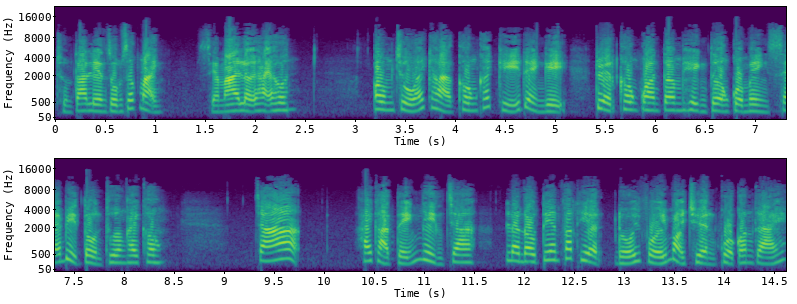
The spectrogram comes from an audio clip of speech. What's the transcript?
chúng ta liền dùng sức mạnh, xem ai lợi hại hơn. Ông chủ Hách Hà không khách khí đề nghị, tuyệt không quan tâm hình tượng của mình sẽ bị tổn thương hay không. "Cha!" Hách Hà Tĩnh nhìn cha, lần đầu tiên phát hiện đối với mọi chuyện của con gái,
